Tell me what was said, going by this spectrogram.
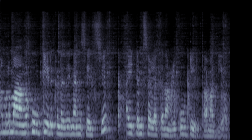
നമ്മൾ മാങ്ങ കൂട്ടിയെടുക്കുന്നതിനനുസരിച്ച് ഐറ്റംസുകളൊക്കെ നമ്മൾ കൂട്ടിയെടുത്താൽ മതിയാവും.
